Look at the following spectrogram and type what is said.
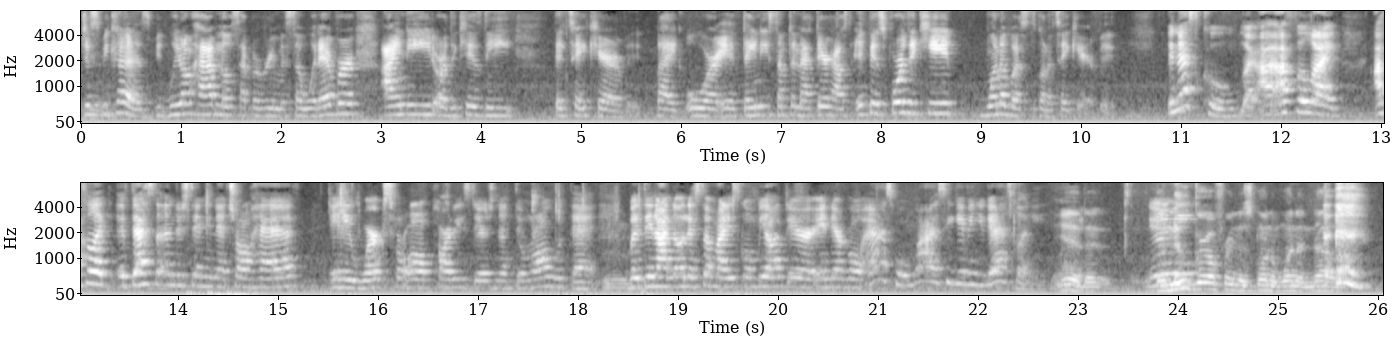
Just because we don't have no type of agreement. So whatever I need or the kids need, they take care of it. Like, or if they need something at their house, if it's for the kid, one of us is gonna take care of it. and that's cool. Like I, I feel like I feel like if that's the understanding that y'all have and it works for all parties, there's nothing wrong with that. Mhm. But then I know that somebody's gonna be out there and they're gonna ask, well, why is he giving you gas money? Yeah, the, You know the new mean? girlfriend is going to want to know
